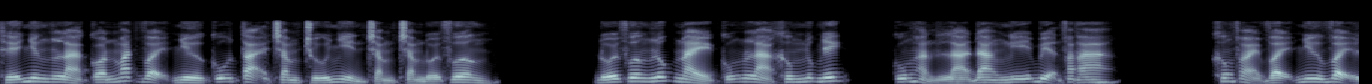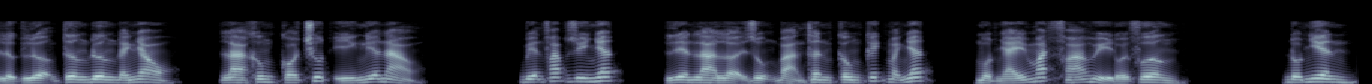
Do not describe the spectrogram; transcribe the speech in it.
thế nhưng là con mắt vậy như cũ tại chăm chú nhìn chằm chằm đối phương. Đối phương lúc này cũng là không nhúc nhích, cũng hẳn là đang nghĩ biện pháp A. Không phải vậy như vậy lực lượng tương đương đánh nhau, là không có chút ý nghĩa nào. Biện pháp duy nhất, liền là lợi dụng bản thân công kích mạnh nhất, một nháy mắt phá hủy đối phương. Đột nhiên,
